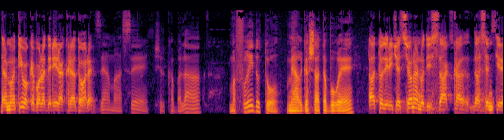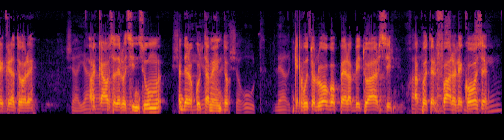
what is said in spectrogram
dal motivo che vuole aderire al Creatore, l'atto di ricezione lo distacca dal sentire il Creatore a causa dello zinzum e dell'occultamento che ha avuto luogo per abituarsi a poter fare le cose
